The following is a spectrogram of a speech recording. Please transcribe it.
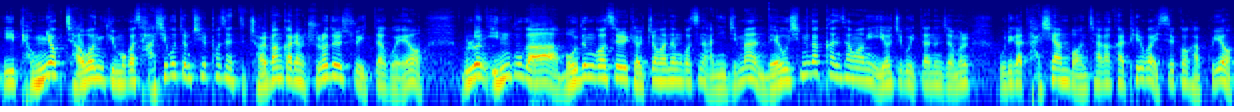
이 병력 자원 규모가 45.7% 절반 가량 줄어들 수 있다고 해요. 물론 인구가 모든 것을 결정하는 것은 아니지만 매우 심각한 상황이 이어지고 있다는 점을 우리가 다시 한번 자각할 필요가 있을 것 같고요.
